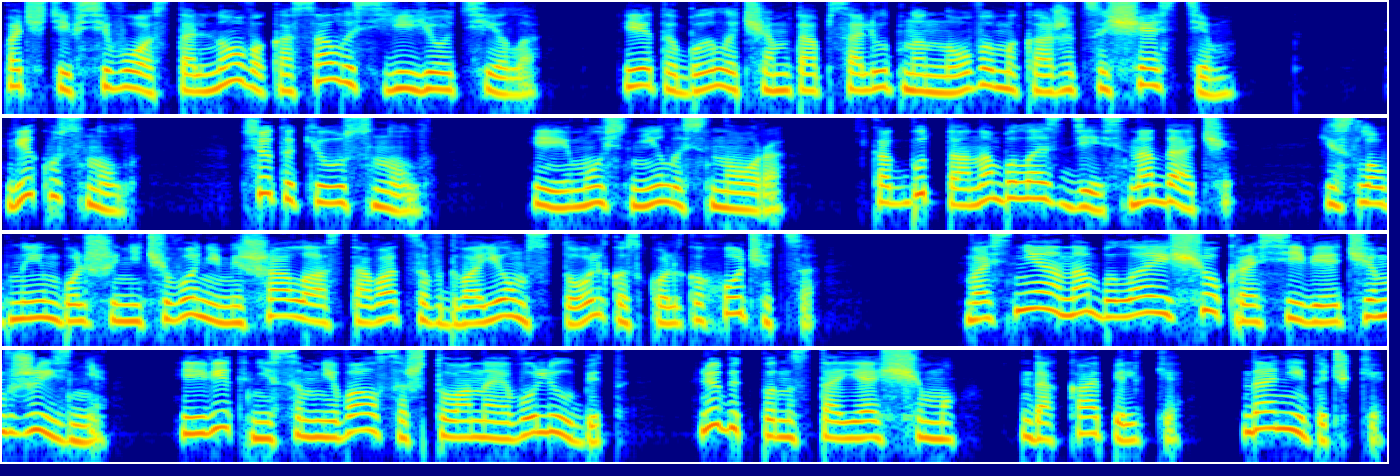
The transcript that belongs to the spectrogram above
почти всего остального касалось ее тела. И это было чем-то абсолютно новым и, кажется, счастьем. Вик уснул. все таки уснул. И ему снилась Нора. Как будто она была здесь, на даче. И словно им больше ничего не мешало оставаться вдвоем столько, сколько хочется. Во сне она была еще красивее, чем в жизни. И Вик не сомневался, что она его любит. Любит по-настоящему, до капельки, до ниточки,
